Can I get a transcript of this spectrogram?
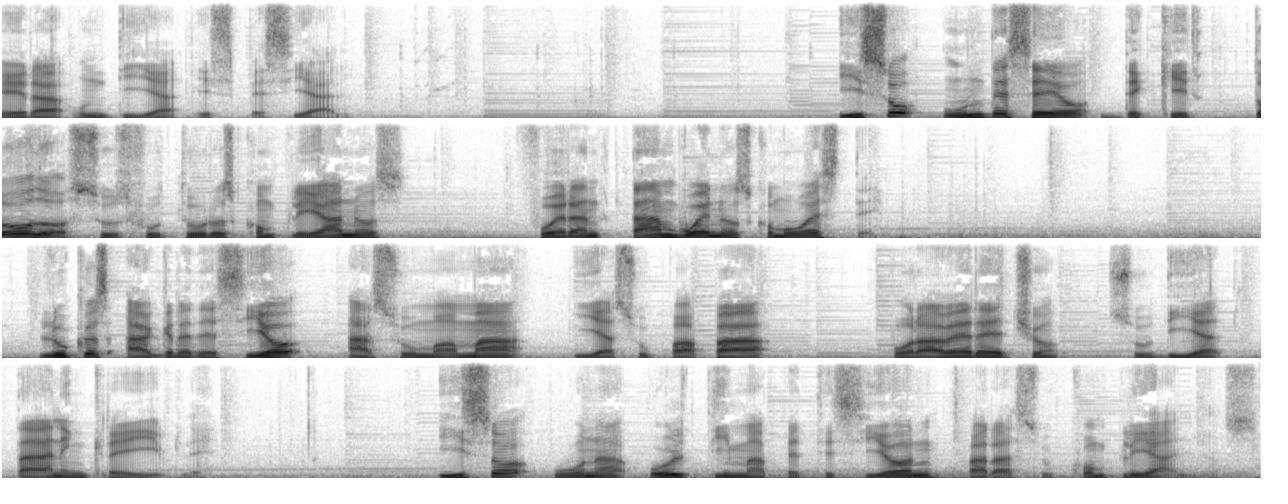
era un día especial. Hizo un deseo de que todos sus futuros cumpleaños fueran tan buenos como este. Lucas agradeció a su mamá y a su papá por haber hecho su día tan increíble. Hizo una última petición para su cumpleaños.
